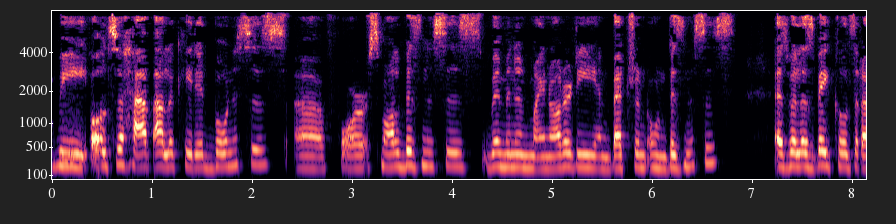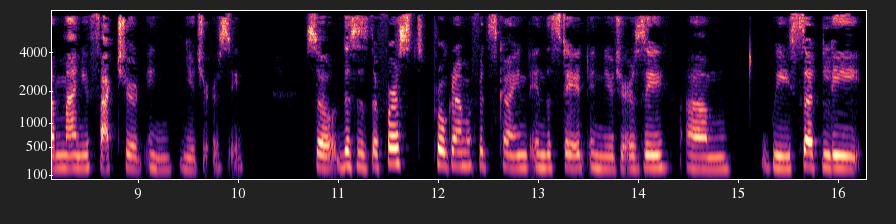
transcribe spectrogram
We also have allocated bonuses uh, for small businesses, women and minority and veteran-owned businesses, as well as vehicles that are manufactured in New Jersey. So this is the first program of its kind in the state in New Jersey. Um, we certainly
